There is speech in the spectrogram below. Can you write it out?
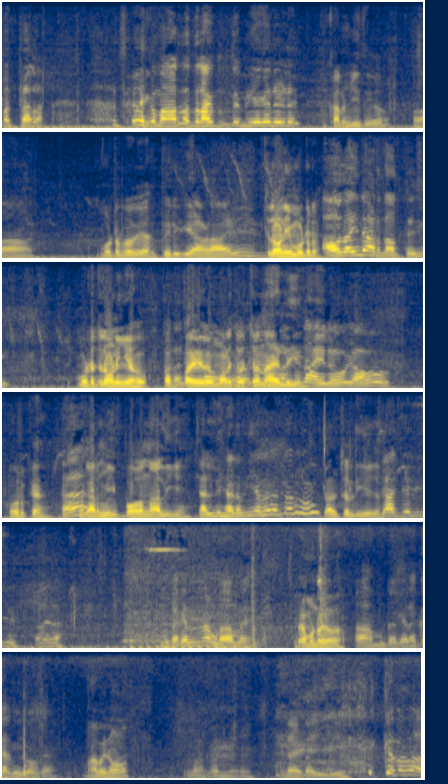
ਪੱਥਰ। ਸੇਕ ਮਾਰਦਾ ਦਰਖਤ ਉੱਤੇ ਵੀ ਹੈਗੇ ਨੇੜੇ। ਕਰਮਜੀਤ ਹਾਂ। ਮੋਟਰ ਪਾ ਗਿਆ। ਉੱਥੇ ਨਹੀਂ ਗਿਆ ਹੋਣਾ ਇਹ। ਚਲਾਉਣੀ ਮੋਟਰ? ਆਉਂਦਾ ਹੀ ਨਹਾੜਦਾ ਉੱਤੇ ਨੂੰ ਮੋਟਰ ਚਲਾਉਣੀ ਆ ਉਹ। ਪੱਪਾ ਇਹਦੇ ਮਾਲ ਚਾਚਾ ਨਾ ਲਈ ਨਹਾਏ ਲਓ ਜਾਓ। ਹੋਰ ਕਿਆ? ਹੈਂ? ਗਰਮੀ ਬਹੁਤ ਨਾ ਲਈਏ। ਚੱਲ ਨਹੀਂ ਛੱਡਦੀ ਆ ਫਿਰ ਇੱਧਰ ਨੂੰ। ਚੱਲ ਚੱਲੀਏ ਜਾ। ਚੱਲ ਚੱਲੀਏ ਆ ਜਾ। ਮੁੰਡਾ ਕਹਿੰਦਾ ਨਹਾਉਣਾ ਮੈਂ। ਕਿਹੜਾ ਮੁੰਡਾ ਕਹਿੰਦਾ? ਆਹ ਮੁੰਡਾ ਕਹਿੰਦਾ ਗਰਮੀ ਬਹੁਤ ਹੈ ਆ ਬਈ ਨਹਾਉਣਾ ਨਾ ਕਰਨੇ ਲਾਈਟ ਆਈ ਜੀ। ਕਦੋਂ ਦਾ?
